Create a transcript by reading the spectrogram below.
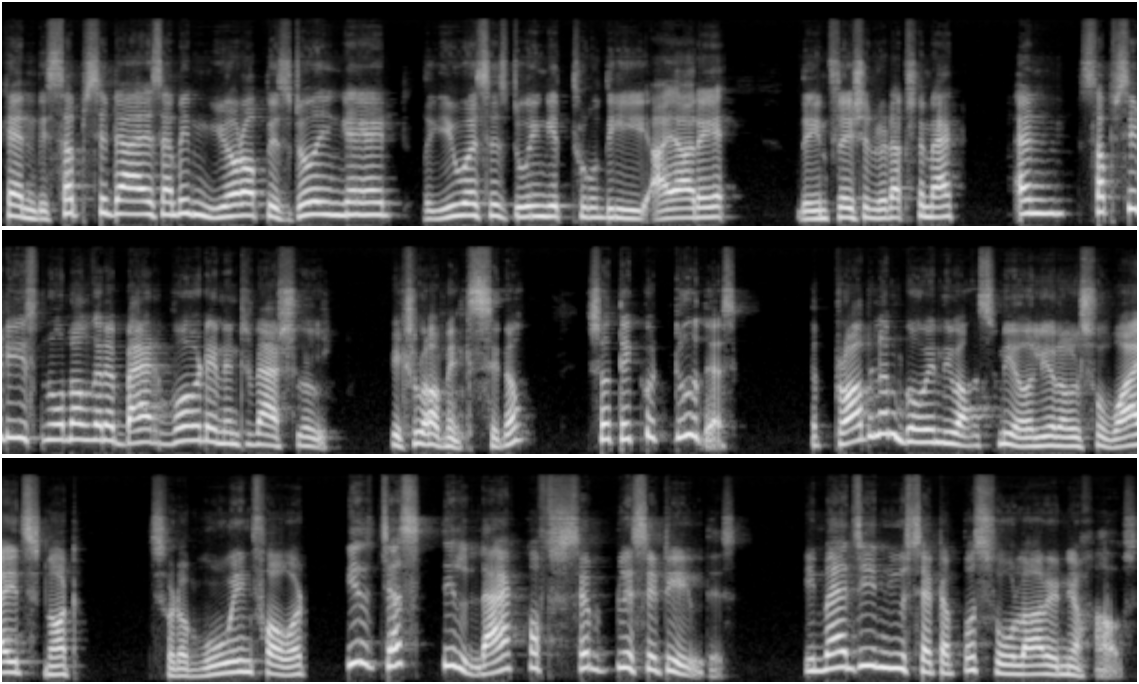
can be subsidized. I mean, Europe is doing it, the US is doing it through the IRA, the Inflation Reduction Act. And subsidy is no longer a bad word in international economics, you know. So they could do this. The problem, Govind, you asked me earlier also why it's not sort of moving forward is just the lack of simplicity in this. Imagine you set up a solar in your house.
